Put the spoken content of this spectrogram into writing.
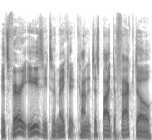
it's very easy to make it kind of just by de facto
